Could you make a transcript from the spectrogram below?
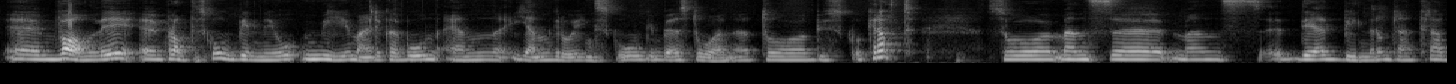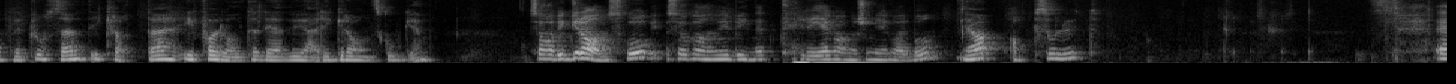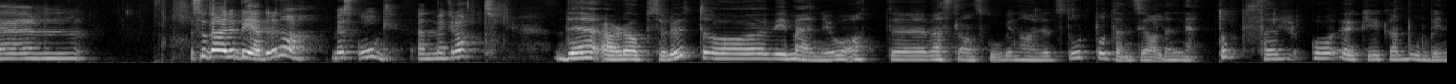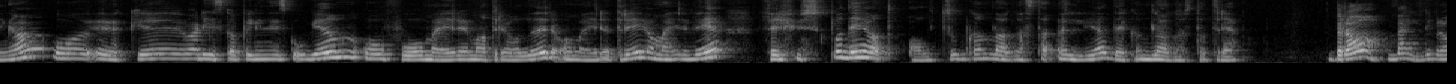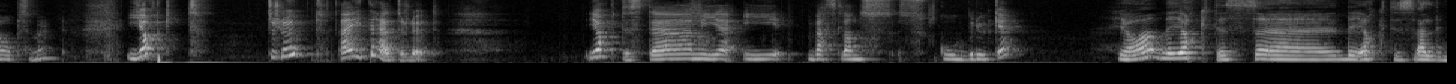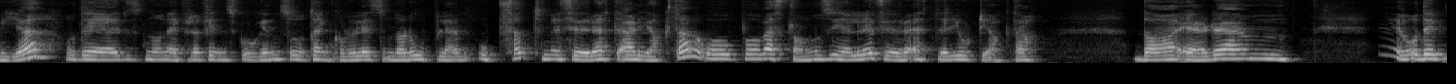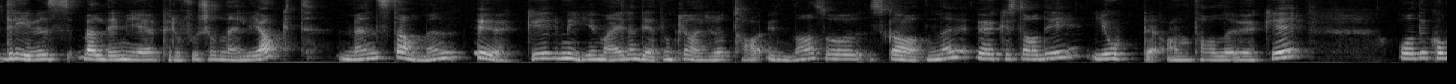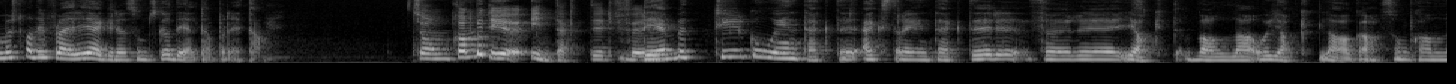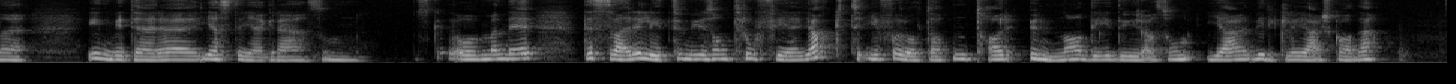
Eh, vanlig eh, planteskog binder jo mye mer karbon enn gjengroingsskog bestående av busk og kratt. Så mens, eh, mens det binder omtrent 30% i krattet i forhold til det du gjør i granskogen. Så har vi granskog, så kan vi binde tre ganger så mye karbon. Ja, absolutt. Um, så da er det bedre da, med skog enn med kratt. Det er det absolutt, og vi mener jo at eh, Vestlandsskogen har et stort potensial nettopp for å øke karbonbindinga og øke verdiskapingen i skogen og få mer materialer og mer tre og mer ved. For husk på det at alt som kan lages av olje, det kan lages av tre. Bra, veldig bra oppsummert. Jakt til slutt. Nei, ikke helt til slutt. Jaktes det mye i vestlandsskogbruket? Ja, det jaktes, eh, det jaktes veldig mye. Og det er, når man er fra Finnskogen, så tenker du liksom da du opplevd, oppfødt med før og etter elgjakta. Og på Vestlandet så gjelder det før og etter hjortejakta. Da er det mm, Og det drives veldig mye profesjonell jakt. Men stammen øker mye mer enn det de klarer å ta unna. Så skadene øker stadig. Hjorteantallet øker. Og det kommer stadig flere jegere som skal delta på dette. Som kan bety inntekter for Det betyr gode inntekter, ekstrainntekter for eh, jaktvaller og jaktlaga, som kan eh, invitere gjestejegere som Men det er dessverre litt for mye sånn troféjakt i forhold til at den tar unna de dyra som gjør, virkelig gjør skade.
